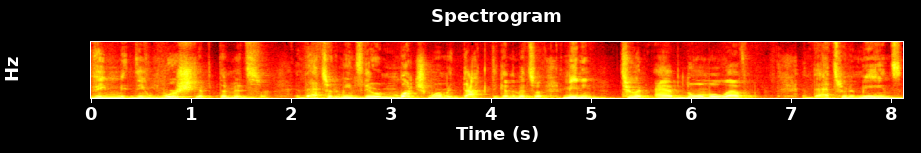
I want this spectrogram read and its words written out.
They, they worshipped the mitzvah. And that's what it means. They were much more medactic in the mitzvah, meaning to an abnormal level. And that's what it means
